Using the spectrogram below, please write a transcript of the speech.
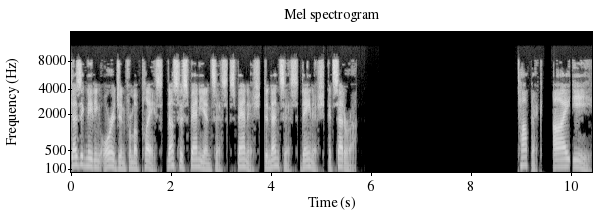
designating origin from a place, thus Hispaniensis Spanish, Danensis Danish, etc. Topic I.E.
